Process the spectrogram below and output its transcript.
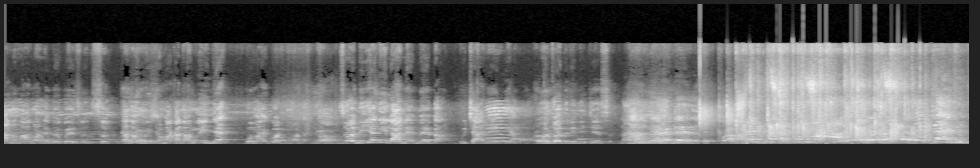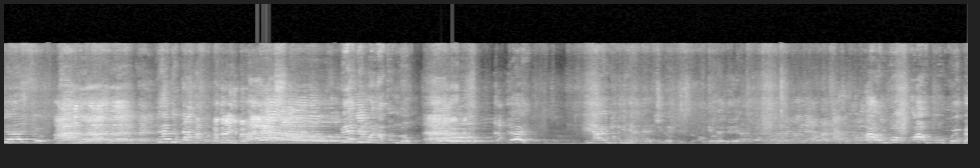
anụ m anọdebekwa eze nso ya na nwunye maka na nwunye bụ my godmother so na ihe niile a na-eme ebe a uche anyị dị ya otu dịrị na Jesu ọ mụ kwe ebe a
